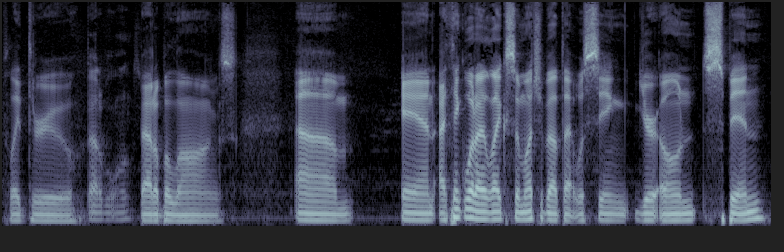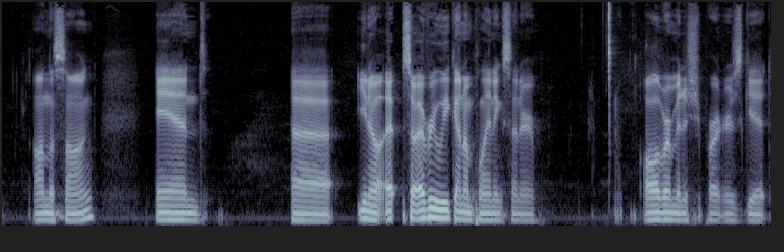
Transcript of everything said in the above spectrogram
played through Battle belongs. Battle Belongs. Um, and I think what I like so much about that was seeing your own spin on the song. And, uh, you know, so every weekend on Planning Center, all of our ministry partners get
